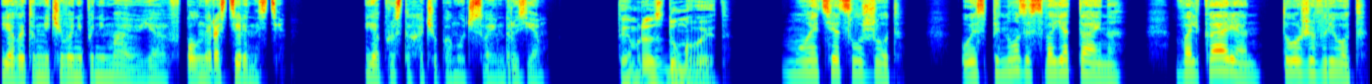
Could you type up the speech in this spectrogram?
Я в этом ничего не понимаю, я в полной растерянности. Я просто хочу помочь своим друзьям. Тем раздумывает. Мой отец лжет. У Эспинозы своя тайна. Валькариан тоже врет.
